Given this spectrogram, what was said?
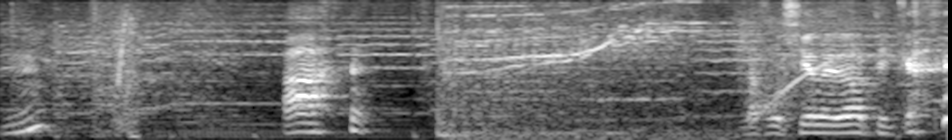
¿Mm? Ah, la fusión erótica.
